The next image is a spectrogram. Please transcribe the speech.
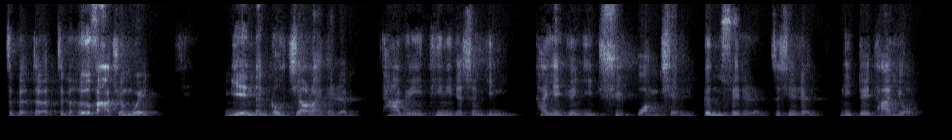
这个这个这个合法权威，也能够叫来的人，他愿意听你的声音，他也愿意去往前跟随的人，这些人你对他有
